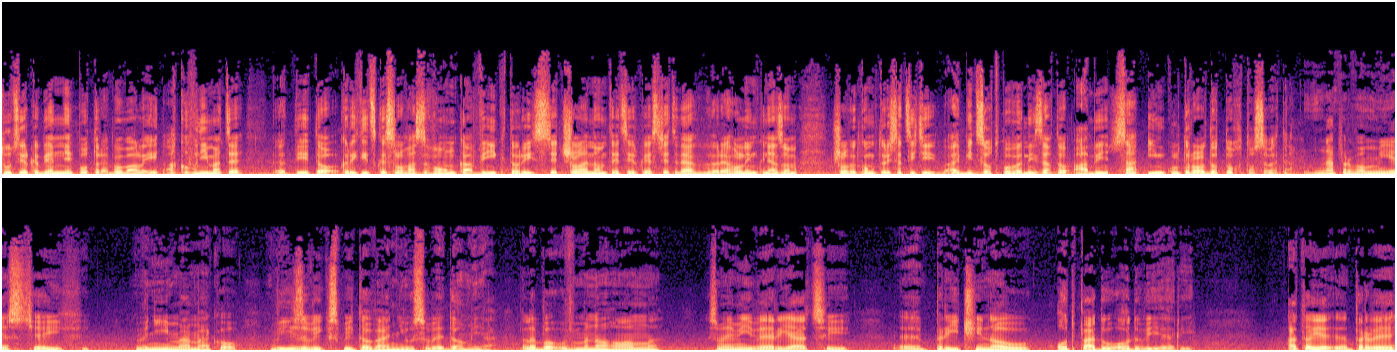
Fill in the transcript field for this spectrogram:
tú církev by ani nepotrebovali. Ako vnímate tieto kritické slova zvonka, vy, ktorí ste členom tej církve, ste teda reholným kňazom, človekom, ktorý sa cíti aj byť zodpovedný za to, aby sa inkulturoval do tohto sveta? Na prvom mieste ich vnímam ako výzvy k spýtovaniu svedomia. Lebo v mnohom sme my veriaci e, príčinou odpadu od viery. A to je prvé,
